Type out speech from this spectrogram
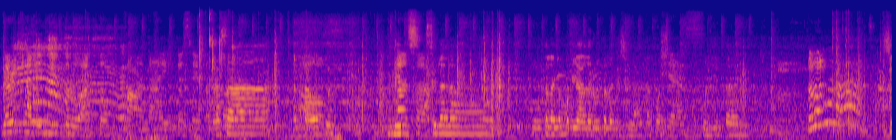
Very challenging turuan tong panganay kasi talaga. Nasa, ang tawag doon, midst Nasa- sila ng, yung talagang maglalaro talaga sila. Tapos, Yes. kulitan. Turuan mo na. Si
